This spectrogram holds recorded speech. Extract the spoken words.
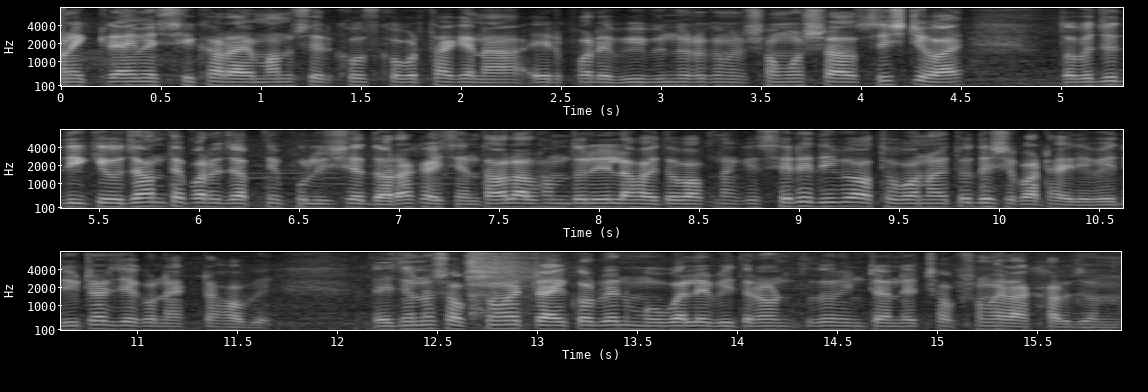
অনেক ক্রাইমের শিকার হয়, মানুষের খোঁজ খবর থাকে না। এরপরে বিভিন্ন রকমের সমস্যা সৃষ্টি হয়। তবে যদি কেউ জানতে পারে যে আপনি পুলিশে ধরা খাইছেন, তাহলে আলহামদুলিল্লাহ হয়তো আপনাকে ছেড়ে দিবে অথবা নয়তো দেশে পাঠিয়ে দেবে। দুইটার যে কোনো একটা হবে। তাই জন্য সবসময় ট্রাই করবেন মোবাইলের ভিতরে অন্তত ইন্টারনেট সবসময় রাখার জন্য।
